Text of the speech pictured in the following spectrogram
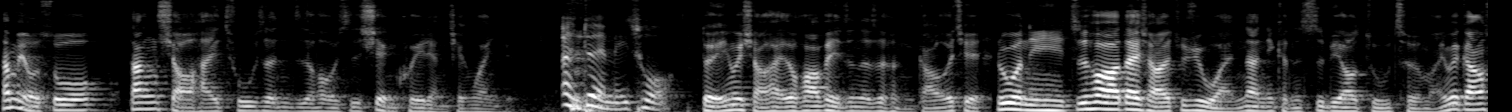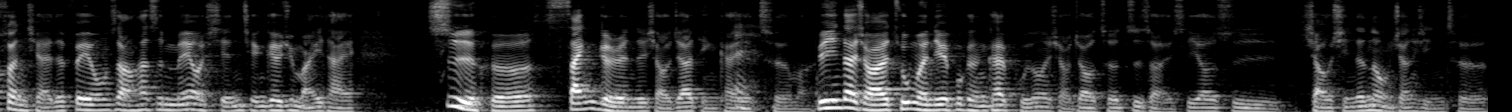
他们有说，当小孩出生之后是现亏两千万元。嗯，对，没错。对，因为小孩的花费真的是很高，而且如果你之后要带小孩出去玩，那你可能势必要租车嘛。因为刚刚算起来的费用上，他是没有闲钱可以去买一台。适合三个人的小家庭开的车嘛。毕竟带小孩出门，你也不可能开普通的小轿车，至少也是要是小型的那种箱型车，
